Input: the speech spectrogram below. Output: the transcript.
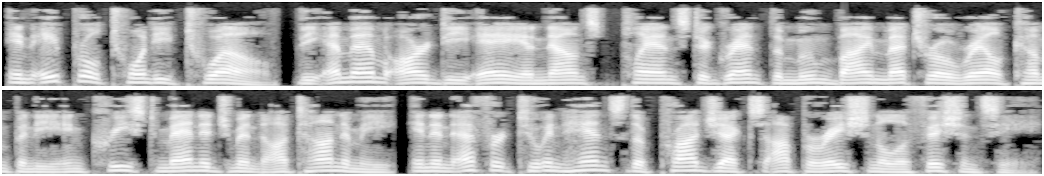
In April 2012, the MMRDA announced plans to grant the Mumbai Metro Rail Company increased management autonomy, in an effort to enhance the project's operational efficiency.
